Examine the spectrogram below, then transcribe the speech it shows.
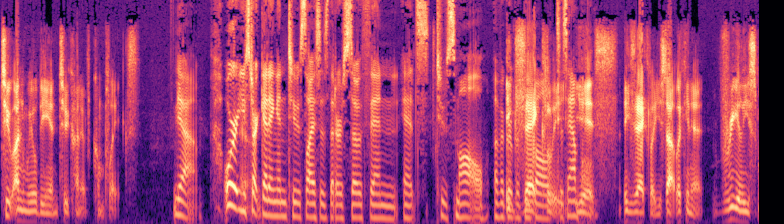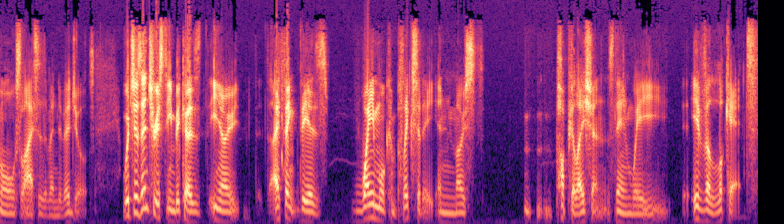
too unwieldy and too kind of complex yeah. Or you start getting into slices that are so thin it's too small of a group exactly. of people to sample. Yes, exactly. You start looking at really small slices of individuals, which is interesting because, you know, I think there's way more complexity in most populations than we ever look at.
